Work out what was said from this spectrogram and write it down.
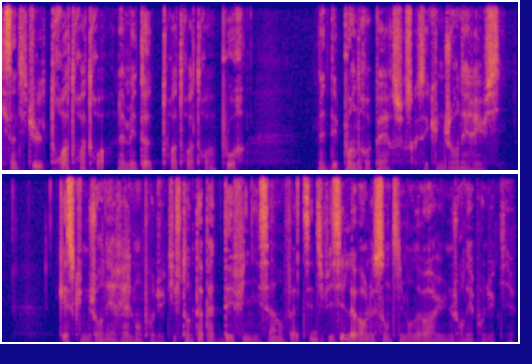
qui s'intitule 333, la méthode 333, pour mettre des points de repère sur ce que c'est qu'une journée réussie qu'est-ce qu'une journée réellement productive? Tant que tu n'as pas défini ça, en fait, c'est difficile d'avoir le sentiment d'avoir eu une journée productive.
